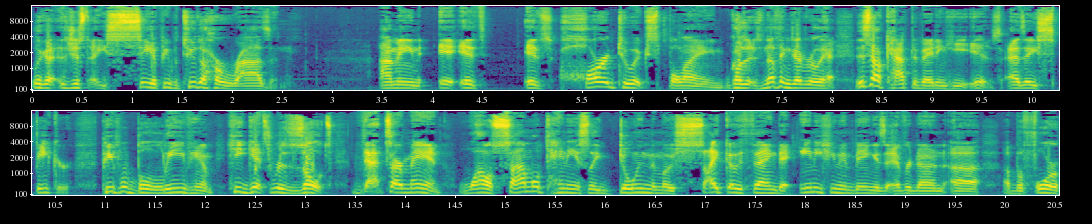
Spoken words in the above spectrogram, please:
Look at just a sea of people to the horizon. I mean, it, it's it's hard to explain because it's nothing's ever really. this is how captivating he is as a speaker. People believe him. He gets results. That's our man. While simultaneously doing the most psycho thing that any human being has ever done uh, uh, before,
